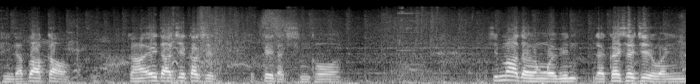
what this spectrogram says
片六百九，加 A 大这角色就价值一千块。即马就用画面来解释这个原因。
